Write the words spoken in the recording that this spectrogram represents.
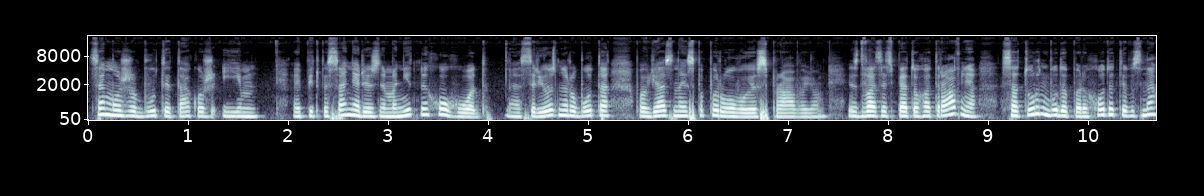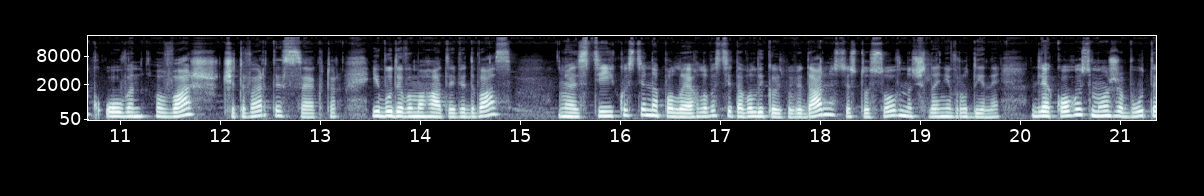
Це може бути також і підписання різноманітних угод, е, серйозна робота пов'язана із паперовою справою. З 25 травня Сатурн буде переходити в знак Овен, ваш четвертий сектор, і буде вимагати від вас стійкості, наполегливості та великої відповідальності стосовно членів родини. Для когось може бути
